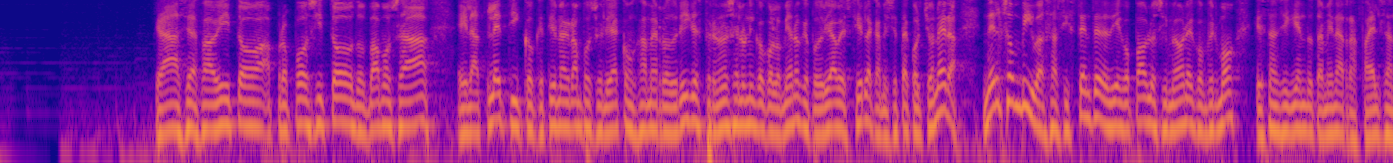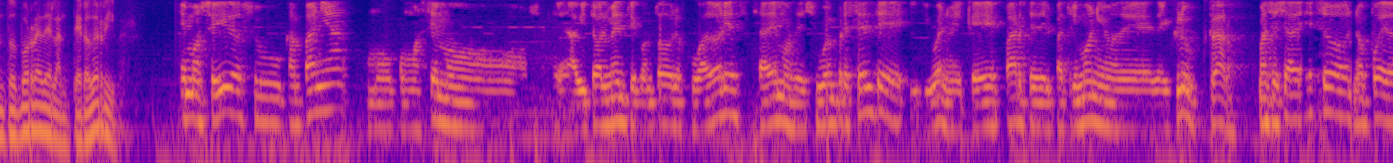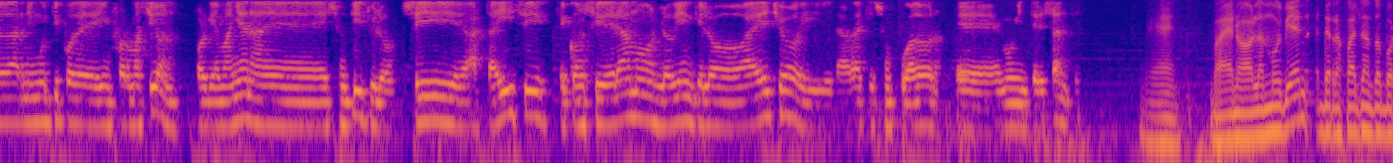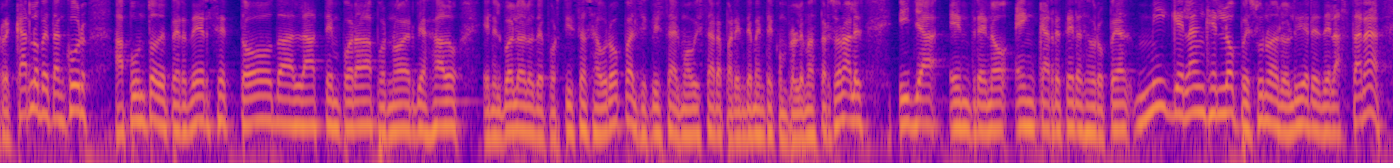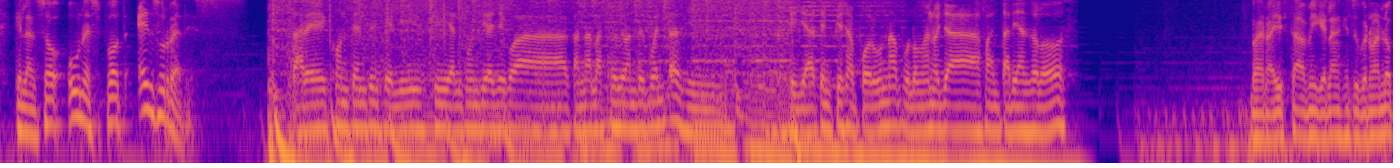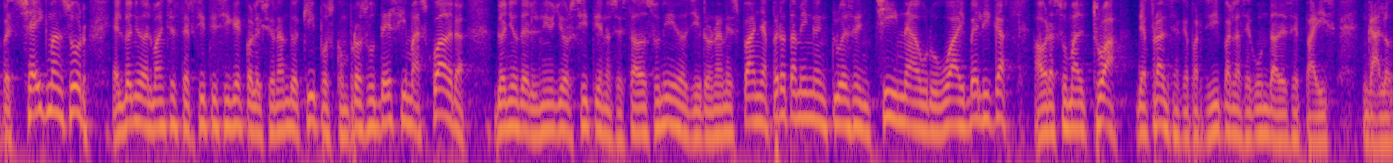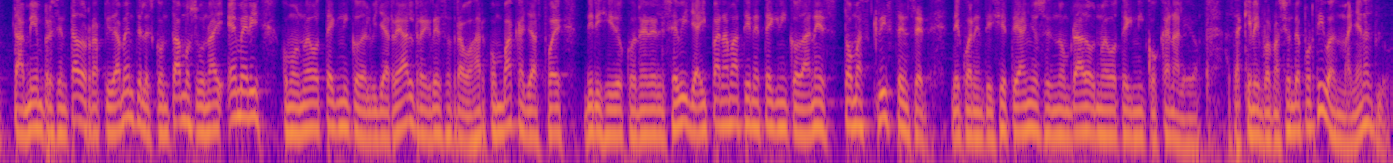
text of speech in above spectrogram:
Gracias, Fabito. A propósito, nos vamos a el Atlético, que tiene una gran posibilidad con James Rodríguez, pero no es el único colombiano que podría vestir la camiseta colchonera. Nelson Vivas, asistente de Diego Pablo Simeone, confirmó que están siguiendo también a Rafael Santos Borre, delantero de River. Hemos seguido su campaña, como, como hacemos eh, habitualmente con todos los jugadores. Sabemos de su buen presente y, bueno, y que es parte del patrimonio del club. Claro. Más allá de eso, no puedo dar ningún tipo de información, porque mañana es un título. Sí, hasta ahí sí, que consideramos lo bien que lo ha hecho y la verdad que es un jugador eh, muy interesante. Bien. Bueno, hablan muy bien de Rafael Santos Borre. Carlos Betancourt a punto de perderse toda la temporada por no haber viajado en el vuelo de los deportistas a Europa. El ciclista del Movistar aparentemente con problemas personales y ya entrenó en carreteras europeas. Miguel Ángel López, uno de los líderes de la Astana, que lanzó un spot en sus redes. Estaré contento y feliz si algún día llego a ganar las tres grandes vueltas y si ya se empieza por una, por lo menos ya faltarían solo dos. Bueno, ahí está Miguel Ángel Superman López. Sheikh Mansour, el dueño del Manchester City, sigue coleccionando equipos. Compró su décima escuadra. Dueño del New York City en los Estados Unidos, Girona en España, pero también en clubes en China, Uruguay, Bélgica. Ahora suma el Troyes de Francia, que participa en la segunda de ese país galo. También presentado rápidamente, les contamos, Unai Emery, como nuevo técnico del Villarreal, regresa a trabajar con Vaca. Ya fue dirigido con él en el Sevilla. Y Panamá tiene técnico danés, Thomas Christensen, de 47 años, es nombrado nuevo técnico canalero. Hasta aquí la información deportiva en Mañanas Blue.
